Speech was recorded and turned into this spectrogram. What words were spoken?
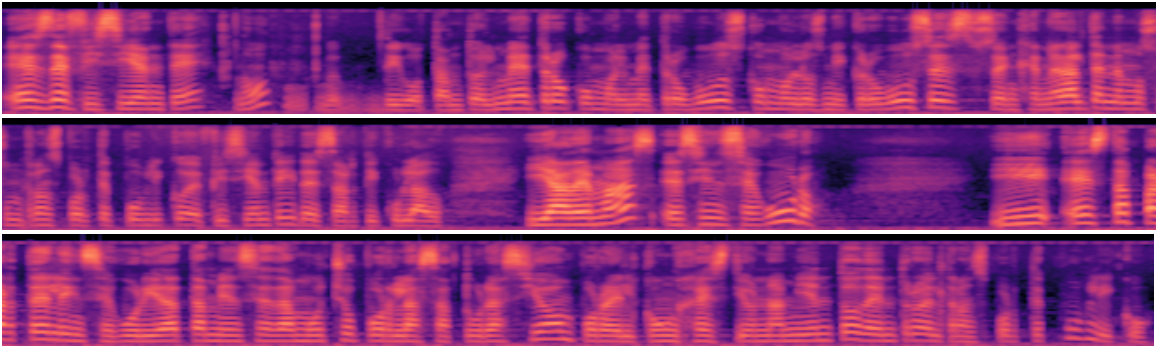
es deficiente, ¿no? Digo, tanto el metro como el metrobús, como los microbuses, en general tenemos un transporte público deficiente y desarticulado. Y además es inseguro. Y esta parte de la inseguridad también se da mucho por la saturación, por el congestionamiento dentro del transporte público.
